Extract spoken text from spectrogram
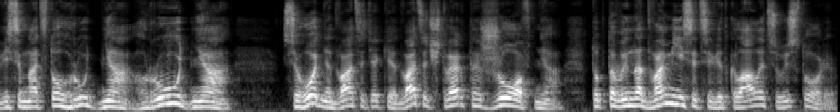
18 грудня. Грудня. Сьогодні 20 яке? 24 жовтня. Тобто ви на два місяці відклали цю історію.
